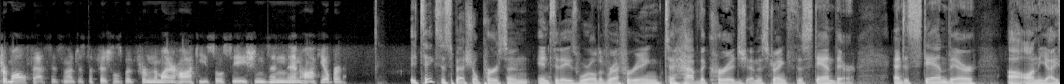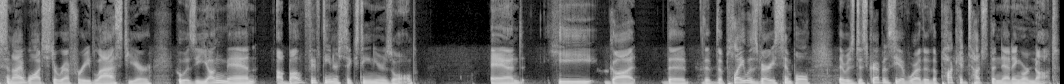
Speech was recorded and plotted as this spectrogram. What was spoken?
from all facets, not just officials, but from the minor hockey associations and, and Hockey Alberta. It takes a special person in today's world of refereeing to have the courage and the strength to stand there and to stand there uh, on the ice. And I watched a referee last year who was a young man, about 15 or 16 years old, and he got the, the the play was very simple. There was discrepancy of whether the puck had touched the netting or not.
